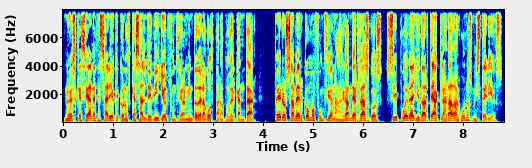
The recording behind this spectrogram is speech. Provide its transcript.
No es que sea necesario que conozcas al dedillo el funcionamiento de la voz para poder cantar, pero saber cómo funciona a grandes rasgos sí puede ayudarte a aclarar algunos misterios.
